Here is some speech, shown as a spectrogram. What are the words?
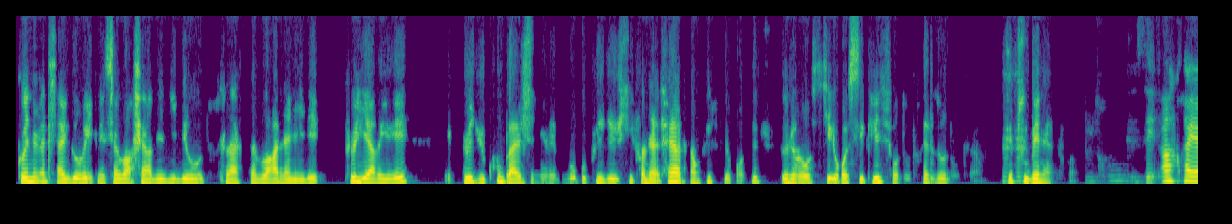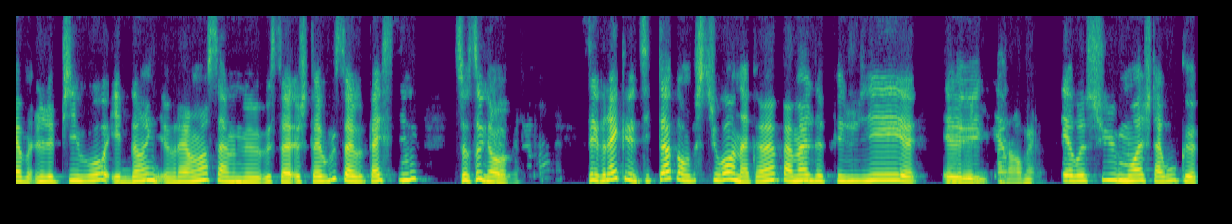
connaître l'algorithme et savoir faire des vidéos, tout ça, savoir analyser, peut y arriver et peut du coup bah, générer beaucoup plus de chiffres d'affaires. Et en plus, le contenu, tu peux le recycler sur d'autres réseaux. Donc, euh, c'est tout bénéfique. C'est incroyable. Le pivot est dingue. Vraiment, ça me, ça, je t'avoue, ça me fascine. Surtout que c'est vrai que TikTok, en plus, tu vois, on a quand même pas mal de préjugés. Euh, et reçu, moi, je t'avoue que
